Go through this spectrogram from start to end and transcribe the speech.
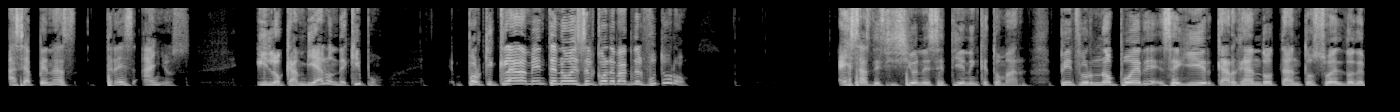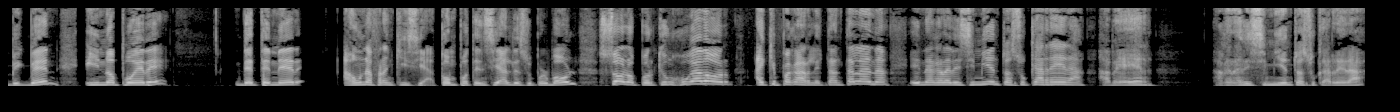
hace apenas tres años y lo cambiaron de equipo. Porque claramente no es el coreback del futuro. Esas decisiones se tienen que tomar. Pittsburgh no puede seguir cargando tanto sueldo de Big Ben y no puede detener a una franquicia con potencial de Super Bowl solo porque un jugador hay que pagarle tanta lana en agradecimiento a su carrera. A ver, agradecimiento a su carrera.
